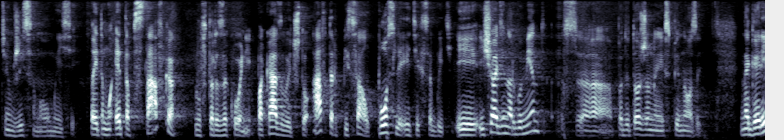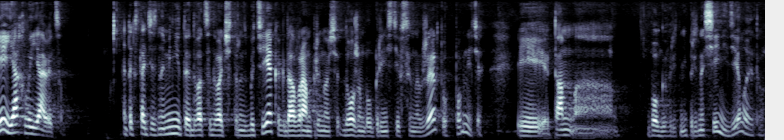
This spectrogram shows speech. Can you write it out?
чем жизнь самого Моисея. Поэтому эта вставка во второзаконии показывает, что автор писал после этих событий. И еще один аргумент, с, а, подытоженный Спинозой. На горе Яхве явится. Это, кстати, знаменитое 22.14 бытие, когда Авраам приносит, должен был принести в сына в жертву, помните? И там а, Бог говорит, не приноси, не делай этого.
